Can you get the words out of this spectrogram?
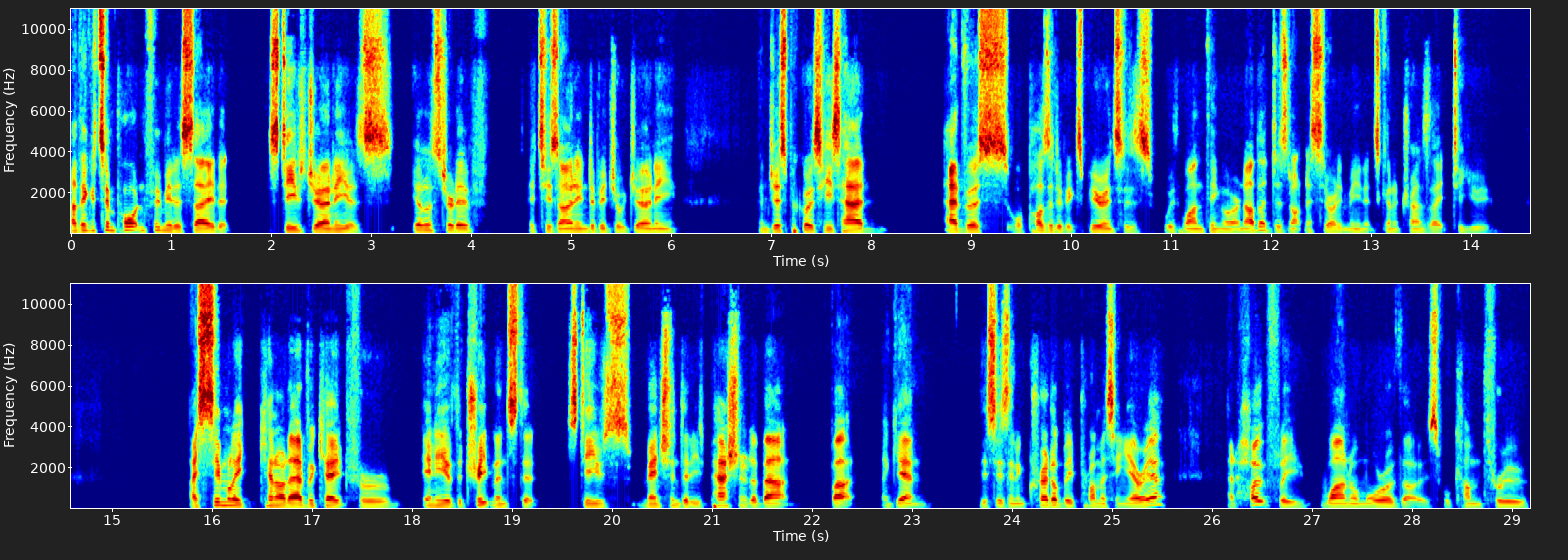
I think it's important for me to say that Steve's journey is illustrative, it's his own individual journey. And just because he's had adverse or positive experiences with one thing or another does not necessarily mean it's going to translate to you. I similarly cannot advocate for any of the treatments that Steve's mentioned that he's passionate about, but again, this is an incredibly promising area, and hopefully, one or more of those will come through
